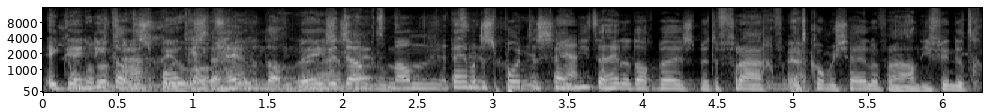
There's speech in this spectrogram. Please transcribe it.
Ik denk niet dat de sporters de hele dag bezig zijn... Bedankt, man. Nee, maar de is sporters zijn ja. niet de hele dag bezig met de vraag... het commerciële verhaal. Die vinden het,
